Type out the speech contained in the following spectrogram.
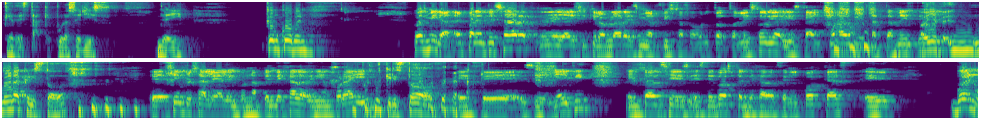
que destaque, puras series de ahí. ¿Cómo ven? Pues mira, eh, para empezar, eh, ahí sí quiero hablar, es mi artista favorito de toda la historia y está el cuadro exactamente. Oye, ¿no era Christoph? Eh, siempre sale alguien con una pendejada, dirían por ahí. Christoph. este, sí, JP. Entonces, este, dos pendejadas en el podcast. Eh, bueno,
